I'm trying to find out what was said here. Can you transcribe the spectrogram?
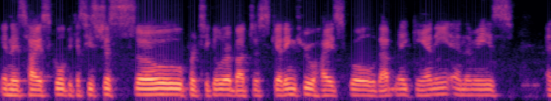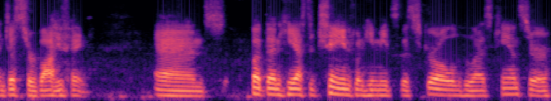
in his high school because he's just so particular about just getting through high school without making any enemies and just surviving. And but then he has to change when he meets this girl who has cancer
